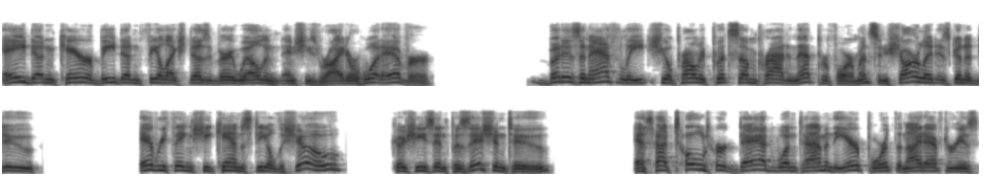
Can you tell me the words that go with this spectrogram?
A doesn't care or B doesn't feel like she does it very well and, and she's right or whatever. But as an athlete, she'll probably put some pride in that performance, and Charlotte is going to do everything she can to steal the show because she's in position to. As I told her dad one time in the airport the night after his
